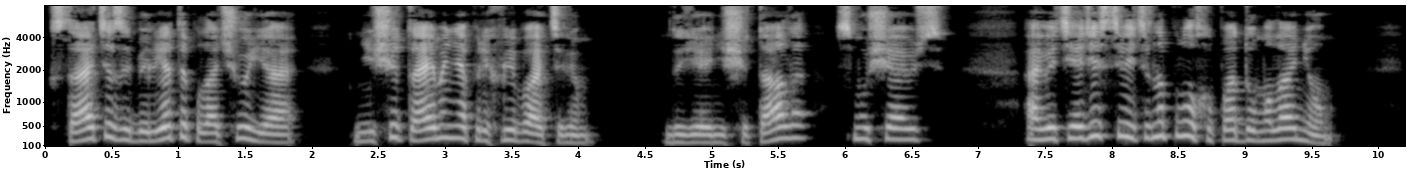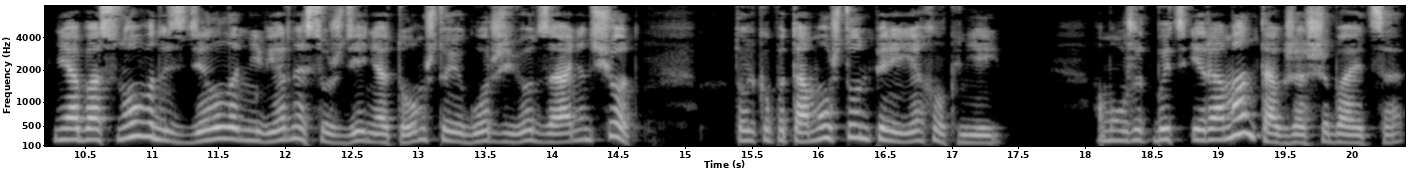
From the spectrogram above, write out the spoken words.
Кстати, за билеты плачу я. Не считай меня прихлебателем. Да я и не считала, смущаюсь. А ведь я действительно плохо подумала о нем. Необоснованно сделала неверное суждение о том, что Егор живет за Анин счет, только потому, что он переехал к ней. Может быть, и Роман также ошибается.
